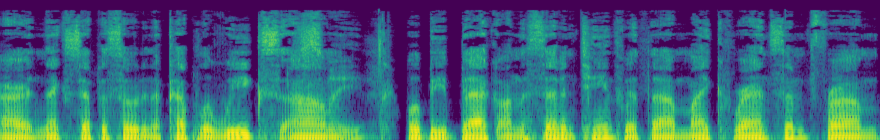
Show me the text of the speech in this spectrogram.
our next episode in a couple of weeks. Um, Sweet. we'll be back on the 17th with uh, Mike Ransom from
